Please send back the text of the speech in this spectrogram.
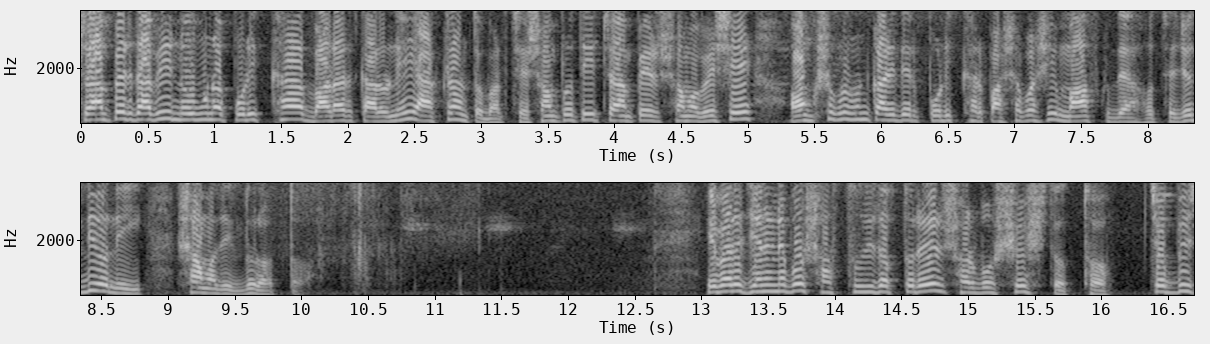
ট্রাম্পের দাবি নমুনা পরীক্ষা বাড়ার কারণেই আক্রান্ত বাড়ছে সম্প্রতি ট্রাম্পের সমাবেশে অংশগ্রহণকারীদের পরীক্ষার পাশাপাশি মাস্ক দেওয়া হচ্ছে, যদিও নেই সামাজিক দূরত্ব। এবারে জেনে নেব স্বাস্থ্য অধিদপ্তরের সর্বশেষ তথ্য। চব্বিশ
